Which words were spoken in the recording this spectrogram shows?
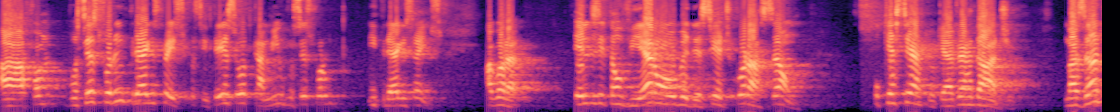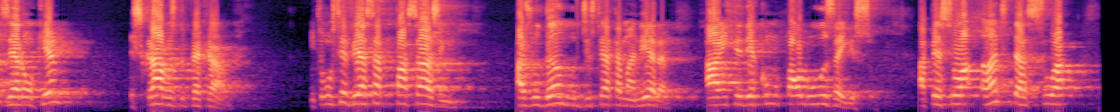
a forma, vocês foram entregues para isso. Tipo assim, tem esse outro caminho, vocês foram entregues a isso. Agora, eles então vieram a obedecer de coração o que é certo, o que é a verdade. Mas antes eram o quê? Escravos do pecado. Então você vê essa passagem ajudando, de certa maneira, a entender como Paulo usa isso. A pessoa, antes da sua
